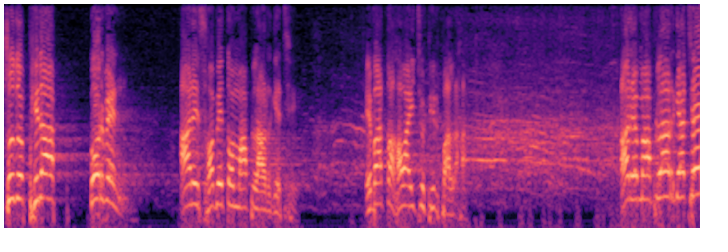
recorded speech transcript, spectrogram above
শুধু ফিরাপ করবেন, আরে সবে তো মাপলার গেছে, এবার তো হাওয়াই চুটির পালা। আরে মাপলার গেছে,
